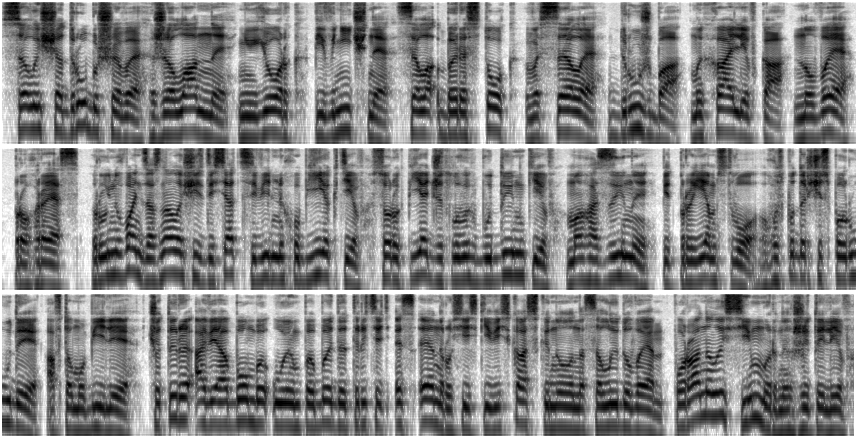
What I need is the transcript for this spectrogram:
селища Дробишеве, Желанне, Нью-Йорк, Північне, села Бересток, Веселе, Дружба, Михайлівка, Нове. Прогрес руйнувань зазнали 60 цивільних об'єктів, 45 житлових будинків, магазини, підприємство, господарчі споруди, автомобілі. Чотири авіабомби УМПБ Д-30 СН російські війська скинули на Селидове. Поранили сім мирних жителів.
